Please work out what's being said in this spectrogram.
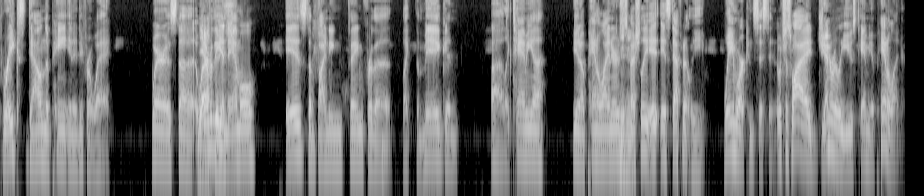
breaks down the paint in a different way. Whereas the Yeah, whatever the enamel is, the binding thing for the like the MIG and uh like Tamiya, you know, panel liners Mhm. especially, it, it's definitely way more consistent, which is why I generally use Tamiya panel liner.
